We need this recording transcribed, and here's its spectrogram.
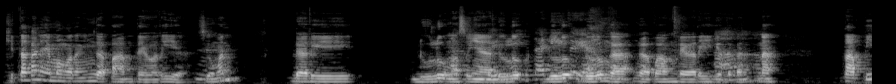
Kita kan emang orangnya nggak paham teori ya. Hmm. Cuman dari dulu Yang maksudnya dulu dulu ya? dulu nggak nggak paham teori gitu Ah, kan. ah, ah. Nah, tapi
